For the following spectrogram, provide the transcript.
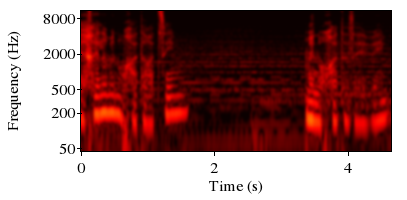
החלה מנוחת הרצים, מנוחת הזאבים,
